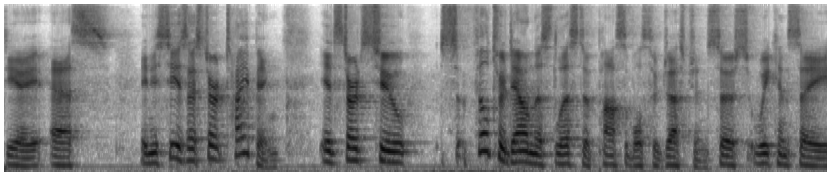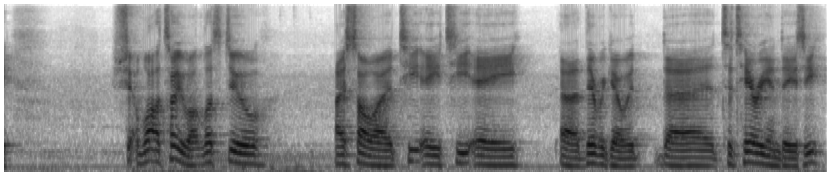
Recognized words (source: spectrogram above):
D-A-S, and you see as I start typing, it starts to filter down this list of possible suggestions. So we can say, well, I'll tell you what, let's do I saw a T A T A. Uh, there we go. Uh, Tatarian daisy.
